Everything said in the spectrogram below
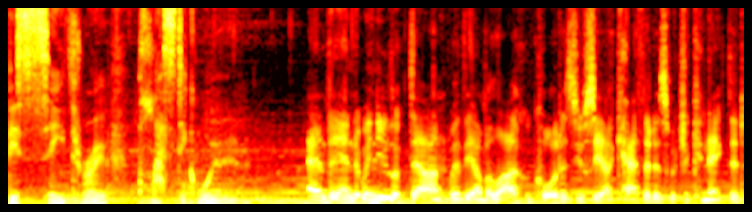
this see-through plastic womb. And then when you look down where the umbilical cord is, you'll see our catheters which are connected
